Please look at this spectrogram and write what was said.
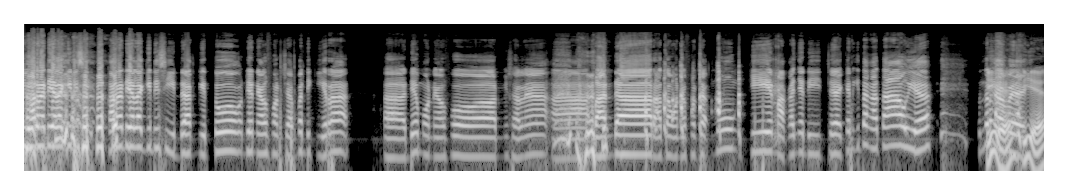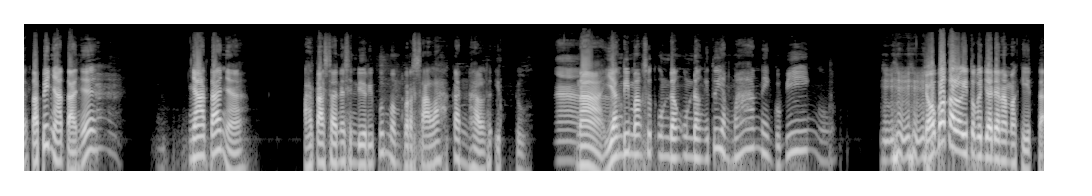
karena dia lagi di karena dia lagi di sidak gitu dia nelpon siapa dikira eh, dia mau nelpon misalnya eh, bandar atau mau nelpon siapa mungkin makanya dicek kan kita nggak tahu ya bener Iya, Bek? iya, tapi nyatanya nyatanya atasannya sendiri pun mempersalahkan hal itu. nah, Nah, yang dimaksud undang-undang itu yang mana? Gue bingung. Coba kalau itu kejadian sama kita.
